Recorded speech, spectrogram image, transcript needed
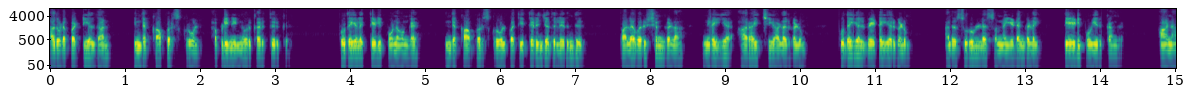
அதோட பட்டியல் தான் இந்த காப்பர் ஸ்க்ரோல் அப்படின்னு இன்னொரு கருத்து இருக்கு. புதையலை தேடி போனவங்க இந்த காப்பர் ஸ்க்ரோல் பத்தி தெரிஞ்சதிலிருந்து பல வருஷங்களா நிறைய ஆராய்ச்சியாளர்களும் புதையல் வேட்டையர்களும் அந்த சுருள்ல சொன்ன இடங்களை தேடி போயிருக்காங்க. ஆனா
